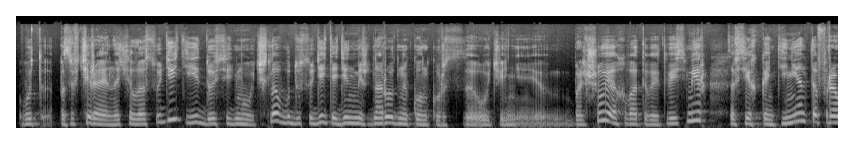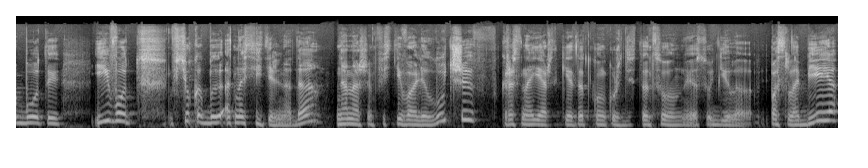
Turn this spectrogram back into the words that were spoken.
Вот позавчера я начала судить, и до 7 числа буду судить один международный конкурс э, очень э, большой, охватывает весь мир, со всех континентов работы. И вот все как бы относительно, да. На нашем фестивале лучше, Красноярске этот конкурс дистанционный я судила послабее.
